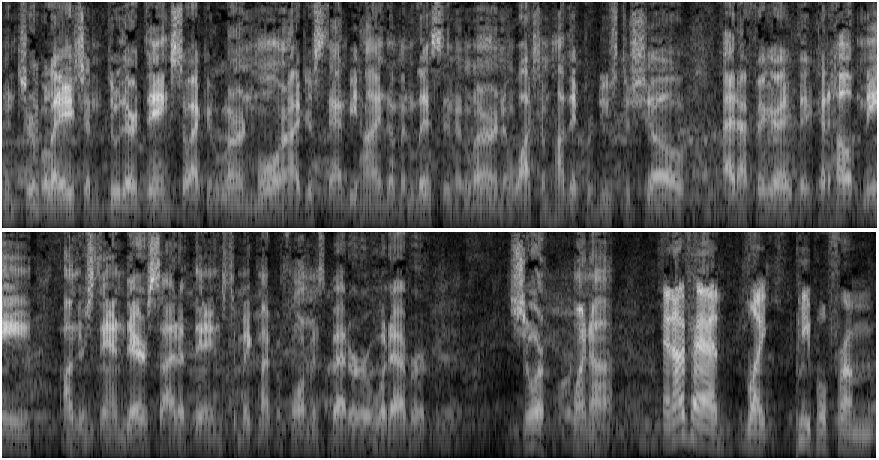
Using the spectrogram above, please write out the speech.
and Triple H and do their thing so I could learn more. I just stand behind them and listen and learn and watch them how they produce the show. And I figure if it could help me understand their side of things to make my performance better or whatever, sure, why not? And I've had like people from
